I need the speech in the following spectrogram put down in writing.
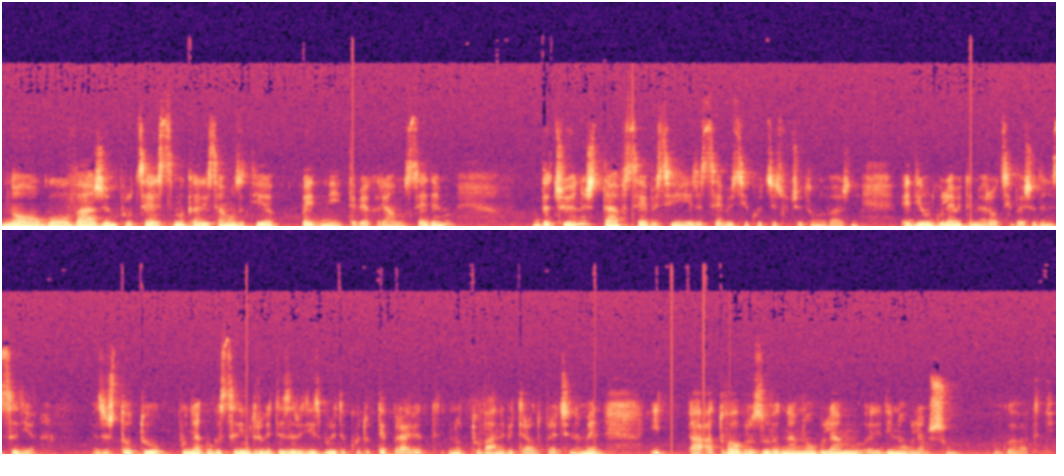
много важен процес, макар и само за тия 5 дни, те бяха реално 7, да чуя неща в себе си и за себе си, които са изключително важни. Един от големите ми роци беше да не съдя защото понякога съдим другите заради изборите, които те правят, но това не би трябвало да пречи на мен. И, а, а това образува една много голям, един много голям шум в главата ти.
